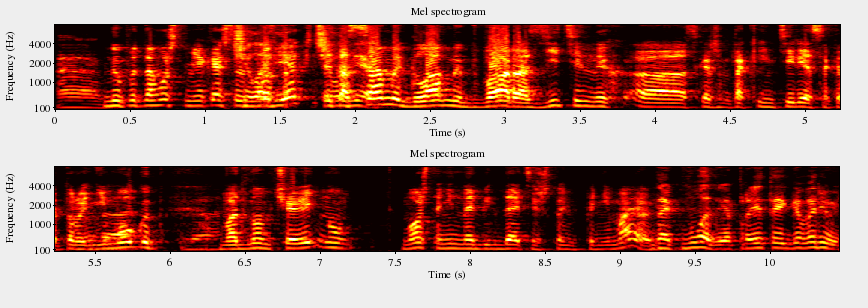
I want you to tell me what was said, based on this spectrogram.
а, Ну, потому что, мне кажется, Человек- это, просто- это человек. самые главные два разительных, э, скажем так, интереса, которые не Да, могут да. в одном человеке, ну, может, они на бигдате что-нибудь понимают. Так вот, я про это и говорю.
